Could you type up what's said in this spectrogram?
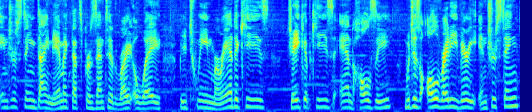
interesting dynamic that's presented right away between Miranda Keyes, Jacob Keyes, and Halsey, which is already very interesting,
